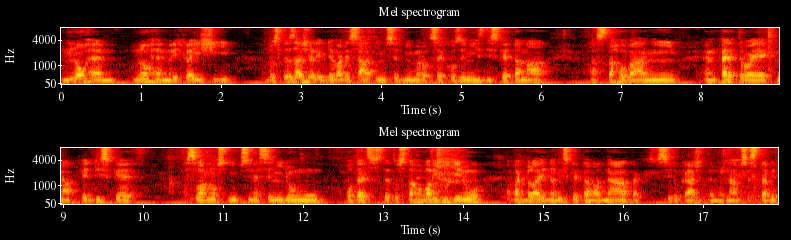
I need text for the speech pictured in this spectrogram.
mnohem, mnohem rychlejší. Kdo jste zažili v 97. roce chození s disketama a stahování MP3 na pět disket a slavnostní přinesení domů, poté co jste to stahovali hodinu a pak byla jedna disketa vadná, tak si dokážete možná představit,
